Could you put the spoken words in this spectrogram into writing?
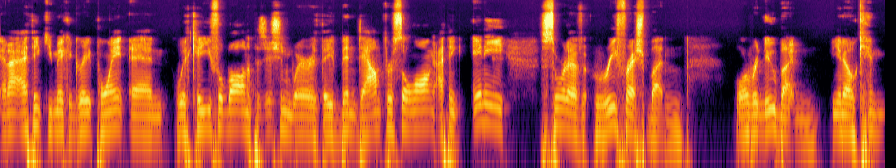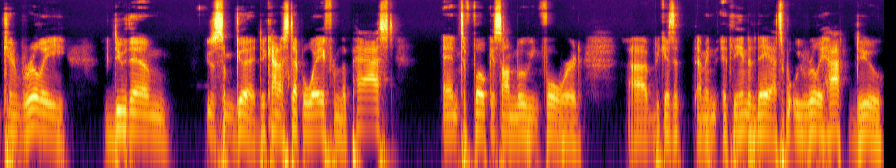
and I, I think you make a great point. And with KU football in a position where they've been down for so long, I think any sort of refresh button or renew button, you know, can can really do them some good to kind of step away from the past and to focus on moving forward. Uh, because it, I mean, at the end of the day, that's what we really have to do.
